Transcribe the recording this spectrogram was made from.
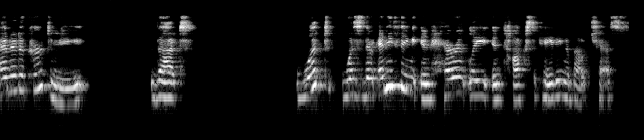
And it occurred to me that what was there anything inherently intoxicating about chess?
